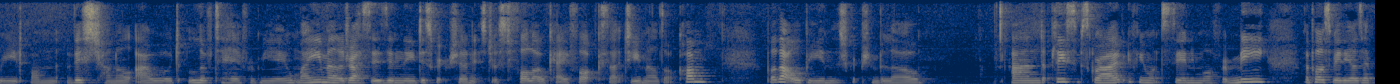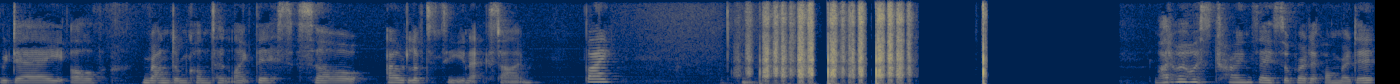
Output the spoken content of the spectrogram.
read on this channel, I would love to hear from you. My email address is in the description, it's just followkfox at gmail.com, but that will be in the description below. And please subscribe if you want to see any more from me. I post videos every day of random content like this, so I would love to see you next time. Bye. Why do I always try and say subreddit on Reddit?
